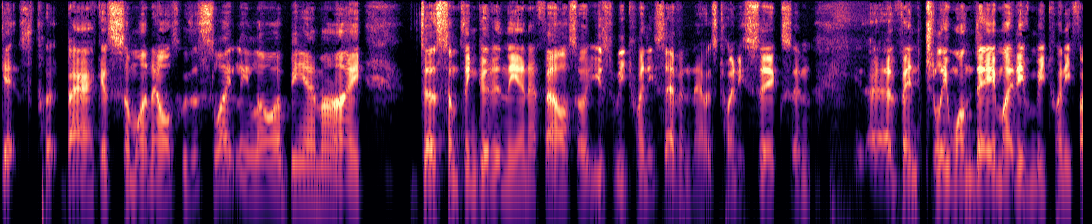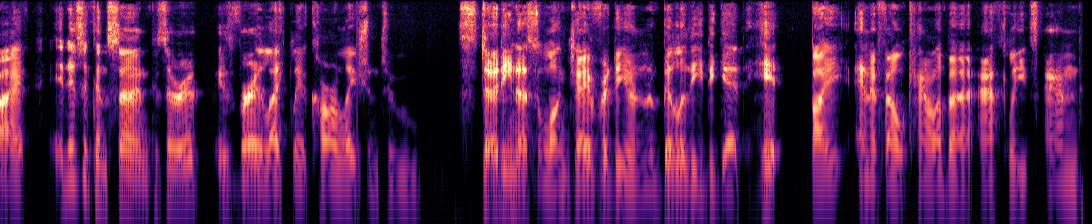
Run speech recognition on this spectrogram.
gets put back as someone else with a slightly lower BMI does something good in the NFL. So it used to be 27, now it's 26, and eventually one day it might even be 25. It is a concern because there is very likely a correlation to sturdiness, longevity, or an ability to get hit by NFL caliber athletes and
